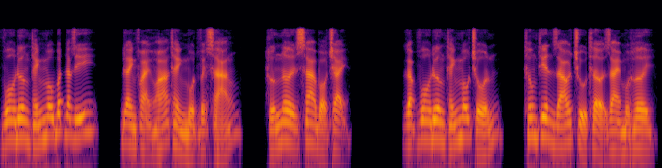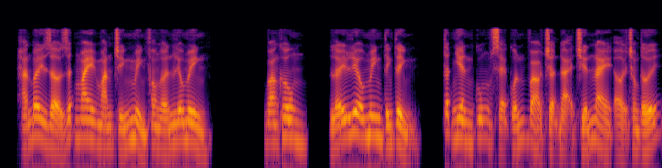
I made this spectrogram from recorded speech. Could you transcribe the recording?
Vô đương thánh mẫu bất đắc dĩ, đành phải hóa thành một vệt sáng, hướng nơi xa bỏ chạy. Gặp vô đương thánh mẫu trốn thông thiên giáo chủ thở dài một hơi, hắn bây giờ rất may mắn chính mình phong ấn liêu minh. Bằng không, lấy liêu minh tính tình, tất nhiên cũng sẽ cuốn vào trận đại chiến này ở trong tới,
